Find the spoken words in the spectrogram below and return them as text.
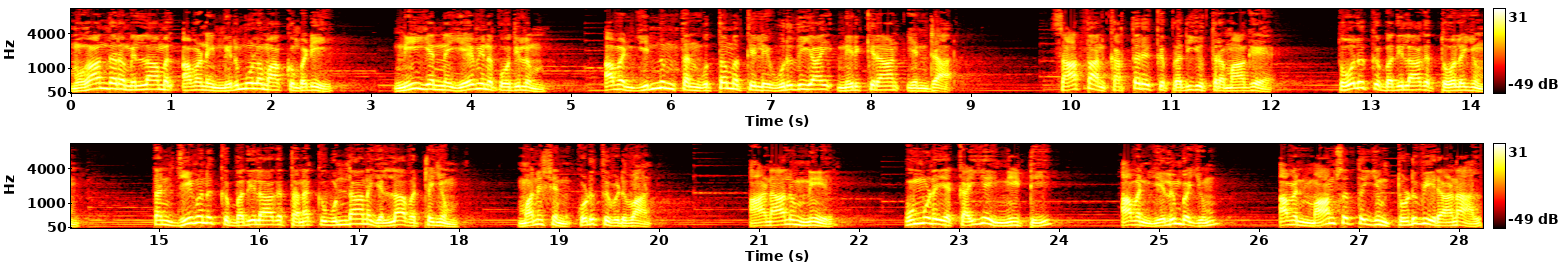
முகாந்தரம் இல்லாமல் அவனை நிர்மூலமாக்கும்படி நீ என்னை ஏவின போதிலும் அவன் இன்னும் தன் உத்தமத்திலே உறுதியாய் நிற்கிறான் என்றார். சாத்தான் கர்த்தருக்கு பிரதியுத்தரமாக தோலுக்கு பதிலாக தோலையும் தன் ஜீவனுக்கு பதிலாக தனக்கு உண்டான எல்லாவற்றையும் மனுஷன் கொடுத்து விடுவான். ஆனாலும் நீர் உம்முடைய கையை நீட்டி அவன் எலும்பையும் அவன் மாம்சத்தையும் தொடுவீரானால்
